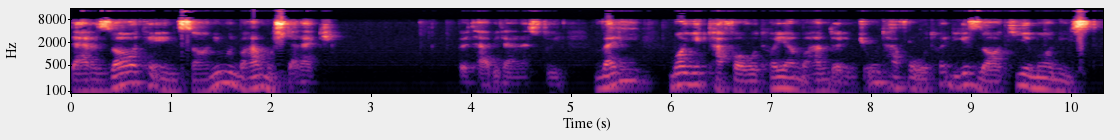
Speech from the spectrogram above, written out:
در ذات انسانیمون با هم مشترک به تعبیر ارسطویی. ولی ما یک تفاوت هم با هم داریم که اون تفاوت های دیگه ذاتی ما نیست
